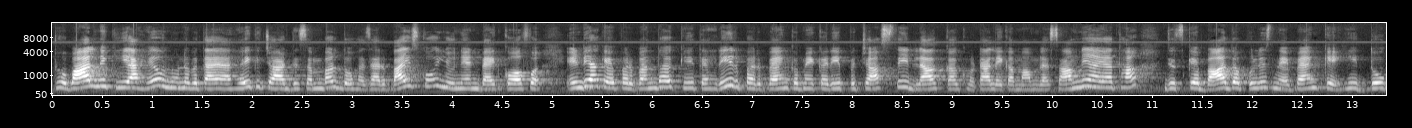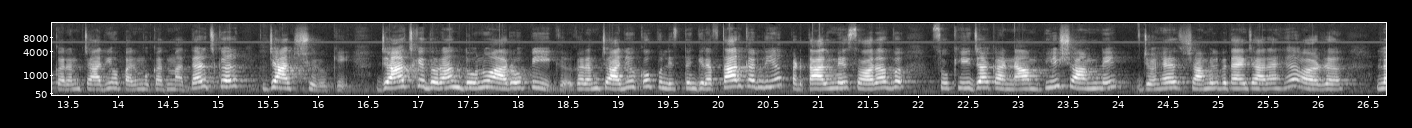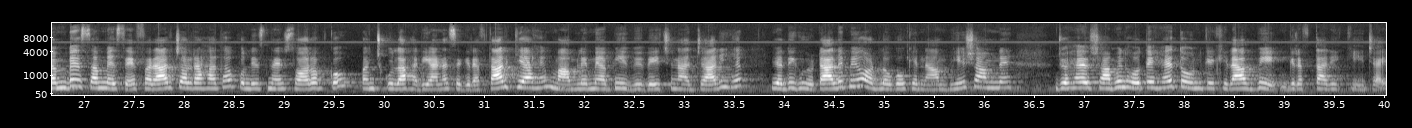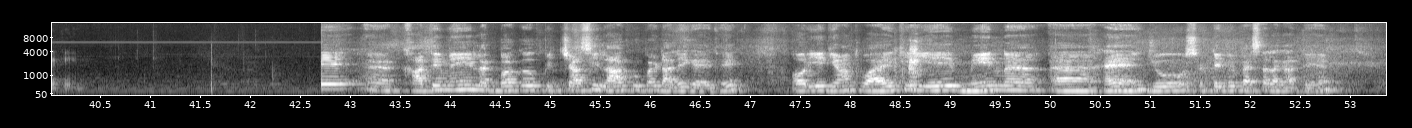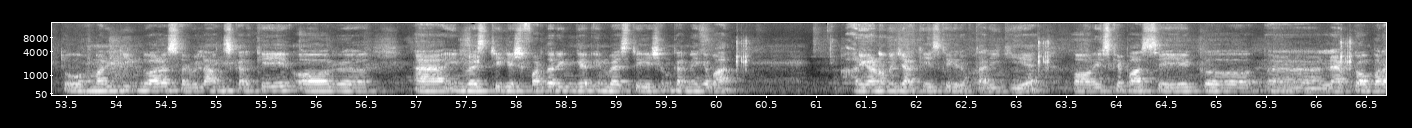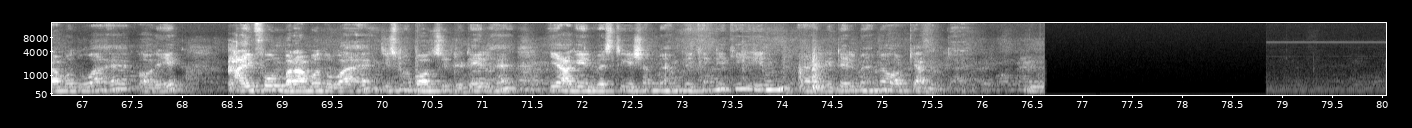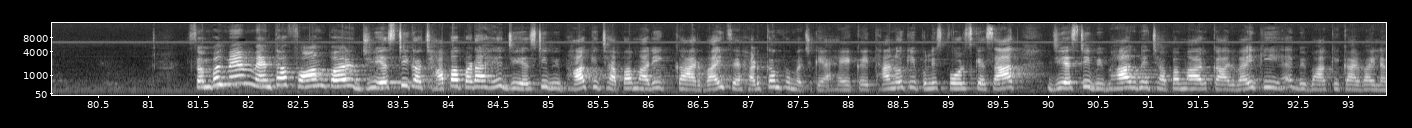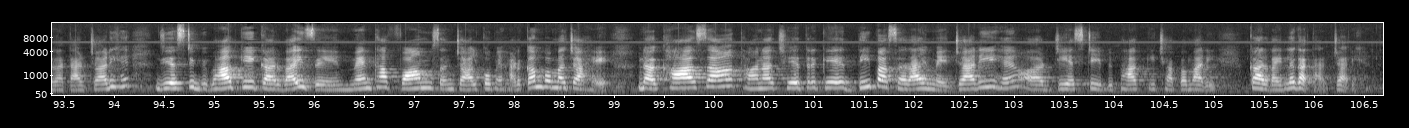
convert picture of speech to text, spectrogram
ढोबाल ने किया है। उन्होंने बताया है कि 4 दिसंबर 2022 को यूनियन बैंक ऑफ़ इंडिया के प्रबंधक की तहरीर पर बैंक में करीब पचासी लाख का घोटाले का मामला सामने आया था, जिसके बाद पुलिस ने बैंक के ही दो कर्मचारियों पर मुकदमा दर्ज कर जाँच शुरू की। जाँच के दौरान दोनों आरोपी कर्मचारियों को पुलिस ने गिरफ़्तार कर लिया। पड़ताल में सौरभ सुखीजा का नाम भी सामने, जो है, शामिल बताया जा रहा है और लंबे समय से फरार चल रहा था। पुलिस ने सौरभ को पंचकुला, हरियाणा से गिरफ़्तार किया है। मामले में अभी विवेचना जारी है। यदि घोटाले में और लोगों के नाम भी सामने, जो है, शामिल होते हैं तो उनके खिलाफ भी गिरफ्तारी की जाएगी। खाते में लगभग पिचासी लाख रुपए डाले गए थे और ये ज्ञात हुआ है कि ये मेन है जो सट्टे पे पैसा लगाते हैं। तो हमारी टीम द्वारा सर्विलांस करके और इन्वेस्टिगेशन फर्दर इन्वेस्टिगेशन करने के बाद हरियाणा में जाके इसकी गिरफ्तारी की है और इसके पास से एक लैपटॉप बरामद हुआ है और एक आईफोन बरामद हुआ है, जिसमें बहुत सी डिटेल हैं। ये आगे इन्वेस्टिगेशन में हम देखेंगे कि इन डिटेल में हमें और क्या मिलता है। संभल में मेंथा फॉर्म पर जीएसटी का छापा पड़ा है। जीएसटी विभाग की छापामारी कार्रवाई से हड़कंप मच गया है। कई थानों की पुलिस फोर्स के साथ जीएसटी विभाग ने छापामार कार्रवाई की है। विभाग की कार्रवाई लगातार जारी है। जीएसटी विभाग की कार्रवाई से मेंथा फार्म संचालकों में हड़कंप मचा है। नखासा थाना क्षेत्र के दीपा में जारी है और जीएसटी विभाग की छापामारी कार्रवाई लगातार जारी है।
